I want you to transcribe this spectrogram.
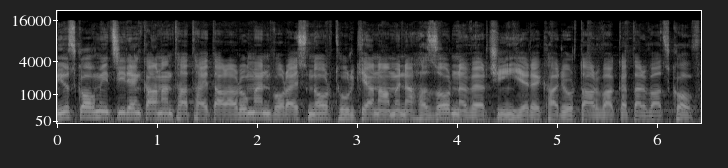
Մյուս կողմից իրենք անընդհատ հայտարարում են, որ այս նոր Թուրքիան ամենահզորն է վերջին 300 տարվա կտրվածքով։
